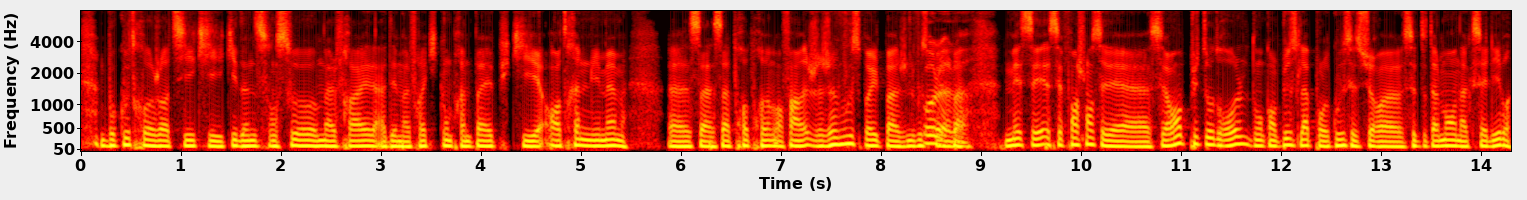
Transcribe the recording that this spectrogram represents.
beaucoup trop gentil qui, donne son sou aux malfrats à des malfrats qui comprennent pas et puis qui entraîne lui-même euh, sa, sa propre enfin je, ne vous spoil pas je ne vous Oh spoil là pas. là. mais c'est franchement c'est euh, c'est vraiment plutôt drôle. Donc en plus là pour le coup c'est sur euh, c'est totalement en accès libre.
